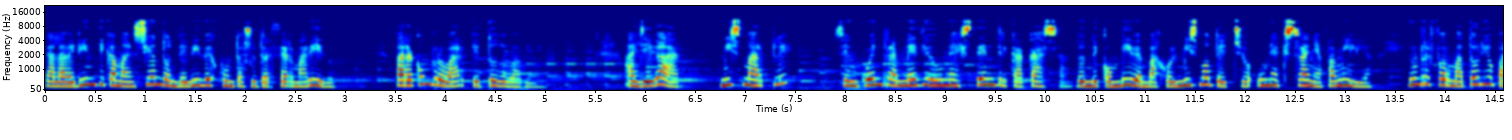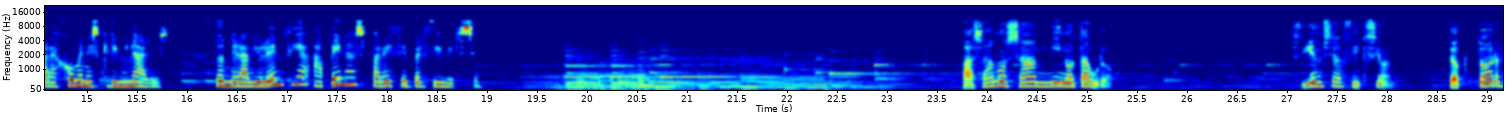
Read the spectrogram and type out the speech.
la laberíntica mansión donde vive junto a su tercer marido, para comprobar que todo va bien. Al llegar, Miss Marple se encuentra en medio de una excéntrica casa donde conviven bajo el mismo techo una extraña familia y un reformatorio para jóvenes criminales, donde la violencia apenas parece percibirse. Pasamos a Minotauro. Ciencia ficción. Doctor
